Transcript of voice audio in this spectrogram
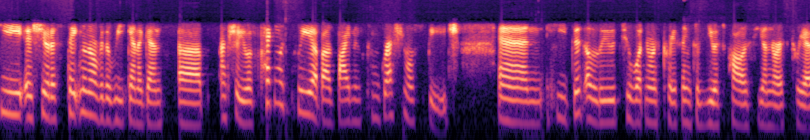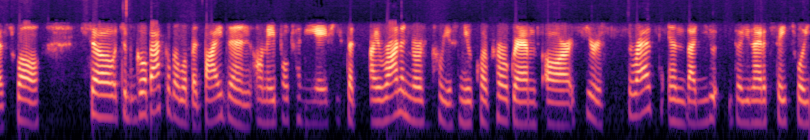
He issued a statement over the weekend against. Uh, actually, it was technically about Biden's congressional speech, and he did allude to what North Korea thinks of U.S. policy on North Korea as well. So to go back a little bit, Biden on April 28th, he said Iran and North Korea's nuclear programs are serious threats and that you, the United States will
